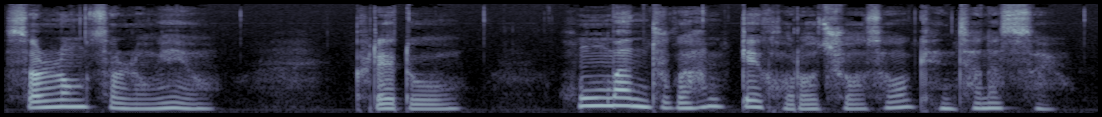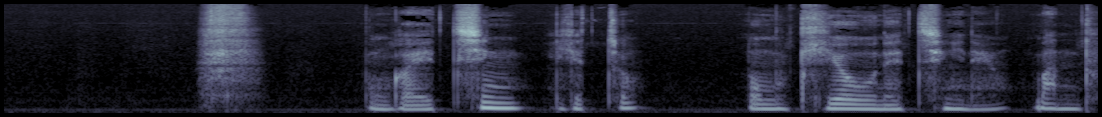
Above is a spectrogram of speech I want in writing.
썰렁썰렁해요. 그래도 홍만두가 함께 걸어주어서 괜찮았어요. 뭔가 애칭이겠죠? 너무 귀여운 애칭이네요. 만두.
